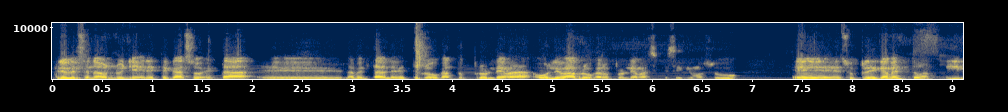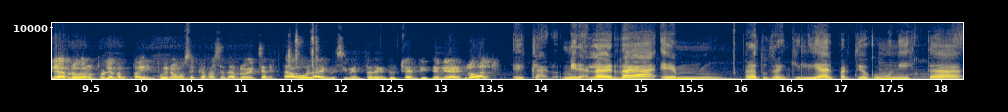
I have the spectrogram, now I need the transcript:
creo que el senador Núñez en este caso está eh, lamentablemente provocando un problema o le va a provocar un problema si seguimos su, eh, sus predicamentos y le va a provocar un problema al país porque no vamos a ser capaces de aprovechar esta ola de crecimiento de la industria del litio a nivel global. Eh, claro, mira, la verdad, em, para tu tranquilidad, el Partido Comunista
